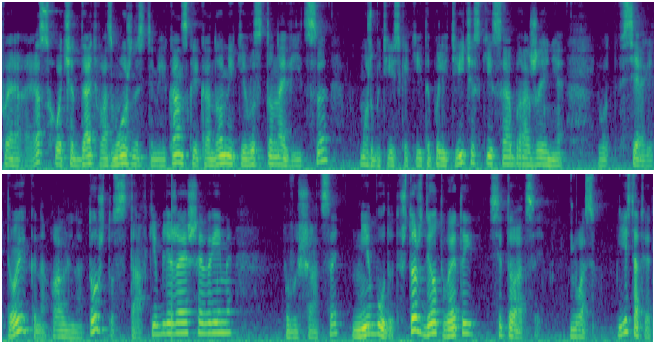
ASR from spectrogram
ФРС хочет дать возможность американской экономике восстановиться, может быть, есть какие-то политические соображения. И вот вся риторика направлена на то, что ставки в ближайшее время повышаться не будут. Что же делать в этой ситуации? У вас есть ответ?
